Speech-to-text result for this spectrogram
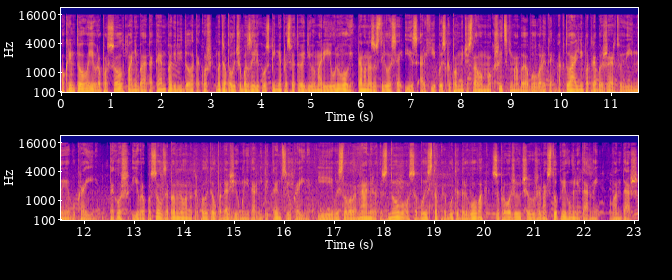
Окрім того, європосол пані Беата Кемпа відвідала також митрополичу базиліку Успіння Пресвятої Діви Марії у Львові. Там вона зустрілася із архієпископом М'ячеславом Мокшицьким, аби обговорити актуальні потреби жертв війни в Україні. Також європосол запевнила митрополита у подальшій гуманітарній підтримці України і висловила намір знову особисто прибути до Львова, супроводжуючи уже наступний гуманітарний вантаж.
